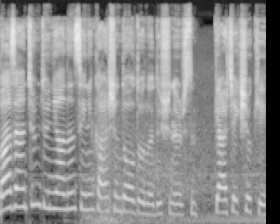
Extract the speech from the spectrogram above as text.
Bazen tüm dünyanın senin karşında olduğunu düşünürsün. Gerçek şu ki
